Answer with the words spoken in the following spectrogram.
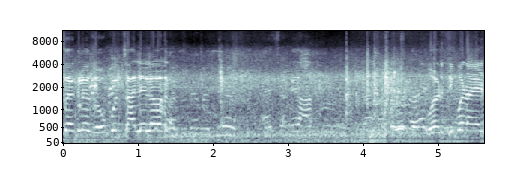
सगळं झोपून चाललेलं. वरती पण आहेत.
